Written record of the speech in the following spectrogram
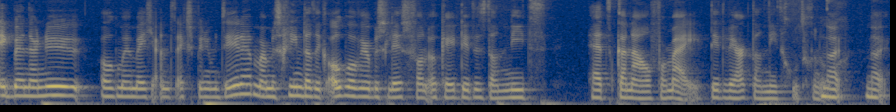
ik ben daar nu ook mee een beetje aan het experimenteren. Maar misschien dat ik ook wel weer beslis van... oké, dit is dan niet het kanaal voor mij. Dit werkt dan niet goed genoeg. Nee, nee.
